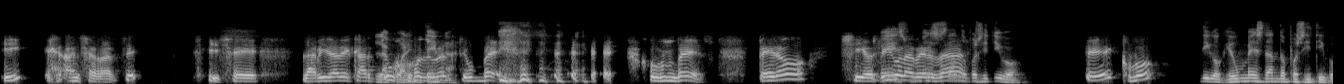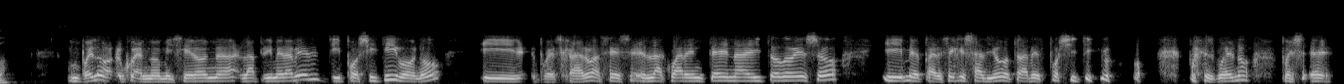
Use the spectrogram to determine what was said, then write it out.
Y a encerrarte. Hice la vida de cartujo durante un mes. un mes. Pero si os digo la verdad. dando positivo. ¿Eh? ¿Cómo? Digo que un mes dando positivo. Bueno, cuando me hicieron la primera vez, di positivo, ¿no? Y pues claro, haces la cuarentena y todo eso, y me parece que salió otra vez positivo. pues bueno, pues eh,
